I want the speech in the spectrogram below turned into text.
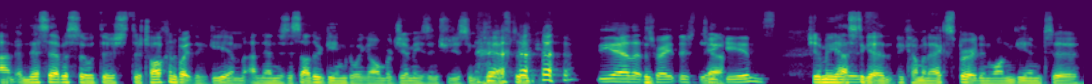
And in this episode, there's they're talking about the game, and then there's this other game going on where Jimmy's introducing Jeff to the game. yeah, that's right. There's two yeah. games. Jimmy it has is... to get become an expert in one game to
